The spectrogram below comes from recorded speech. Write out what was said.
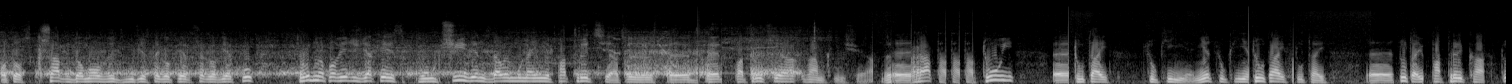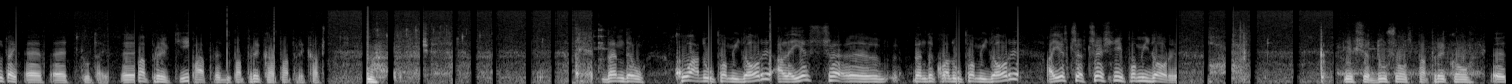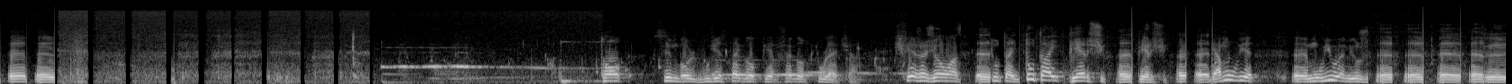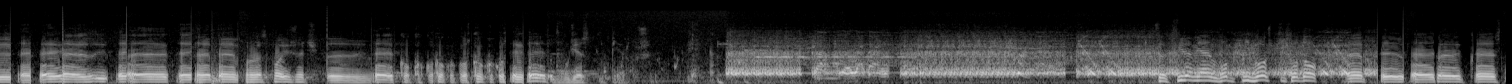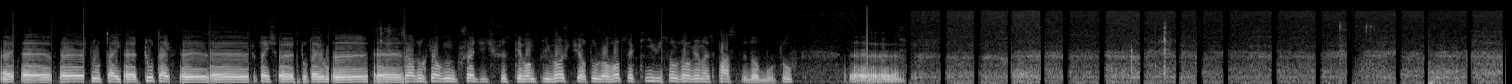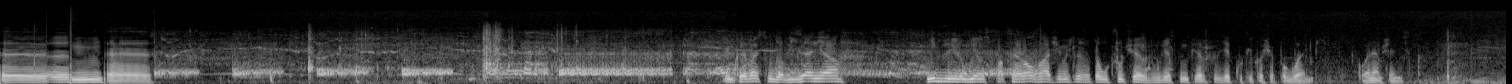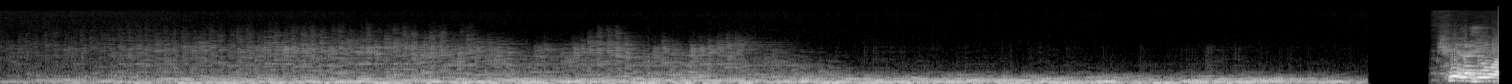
Oto skrzat domowy XXI wieku. Trudno powiedzieć, jakie jest płci, więc dałem mu na imię Patrycja. E, e, e, Patrycja, zamknij się. Ratatatuj, e, tutaj cukinie, nie cukinie, tutaj, tutaj, e, tutaj papryka, tutaj, e, e, tutaj, e, papryki, papry, papryka, papryka. Będę kładł pomidory, ale jeszcze e, będę kładł pomidory, a jeszcze wcześniej pomidory. Niech się duszą z papryką. E, e, e. To symbol XXI stulecia świeże zioła, tutaj, tutaj, piersi piersi Ja mówię, mówiłem już, proszę spojrzeć, 21 wiek. Przed chwilą miałem wątpliwości co do tutaj, tutaj, tutaj, tutaj. Zrazu chciałbym uprzedzić wszystkie wątpliwości. Otóż owoce kiwi są zrobione z pasty do butów. Dziękuję Państwu, do widzenia. Nigdy nie lubiłem spacerować i myślę, że to uczucie w XXI wieku tylko się pogłębi. Kłaniam się nisko. Сфера желания.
